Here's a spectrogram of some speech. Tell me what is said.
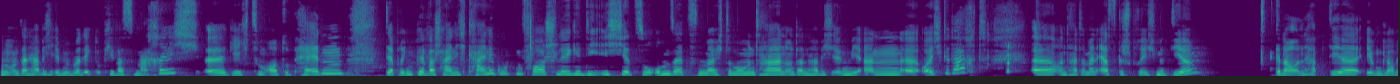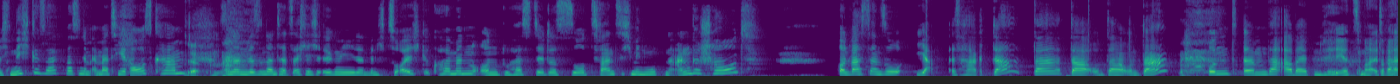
Und dann habe ich eben überlegt, okay, was mache ich? Äh, Gehe ich zum Orthopäden? Der bringt mir wahrscheinlich keine guten Vorschläge, die ich jetzt so umsetzen möchte momentan. Und dann habe ich irgendwie an äh, euch gedacht äh, und hatte mein Erstgespräch mit dir. Genau, und habt dir eben, glaube ich, nicht gesagt, was in dem MRT rauskam, ja. sondern wir sind dann tatsächlich irgendwie, dann bin ich zu euch gekommen und du hast dir das so 20 Minuten angeschaut und warst dann so, ja, es hakt da, da, da und da und da und ähm, da arbeiten wir jetzt mal dran.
